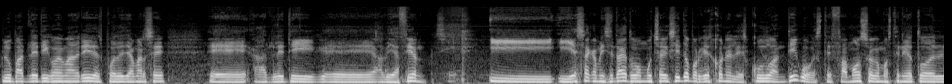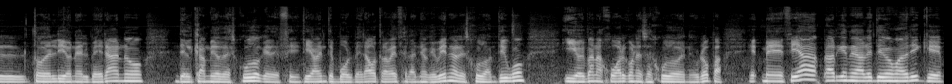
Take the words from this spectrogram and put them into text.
Club Atlético de Madrid después de llamarse eh, Athletic eh, Aviación. Y, y esa camiseta tuvo mucho éxito porque es con el escudo antiguo, este famoso que hemos tenido todo el, todo el lío en el verano, del cambio de escudo, que definitivamente volverá otra vez el año que viene, el escudo antiguo, y hoy van a jugar con ese escudo en Europa. Eh, me decía alguien del Atlético de Madrid que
